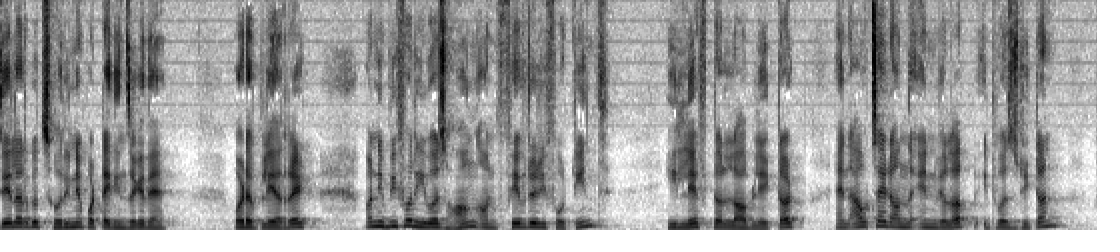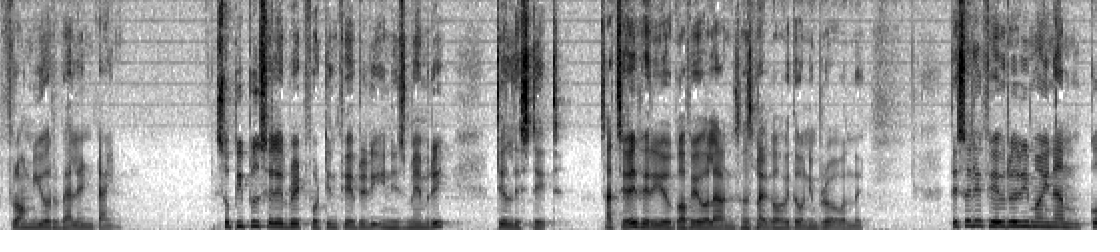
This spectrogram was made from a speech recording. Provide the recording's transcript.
जेलरको छोरी नै पठाइदिन्छ कि त्यहाँ। वाट अ प्लेयर राइट अनि before he was hung on February fourteenth he left a love letter and outside on the envelope it was written from your Valentine so people celebrate fourteen February in his memory till this date साँच्चै है फेरि यो गफै होला भन्ने सोच्ला गफै त हुने ब्रो भन्दै। त्यसैले फेब्रुअरी महिनाको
